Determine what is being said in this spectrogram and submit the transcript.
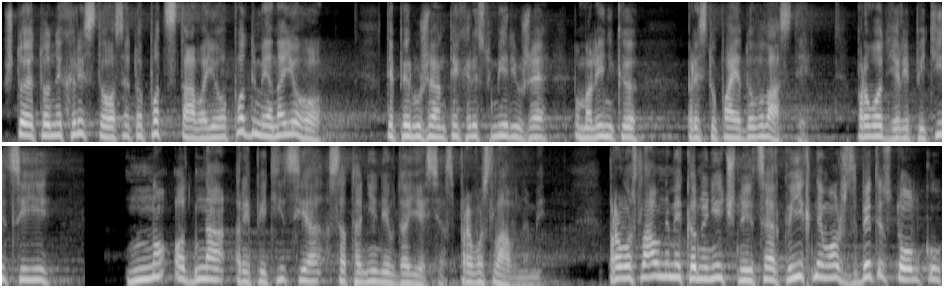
що це не Христос, це подстава Його, подмена Його. Тепер уже Антихрист в мірі вже помаленьку приступає до власти, проводить репетиції, но одна репетиція сатані не вдається з православними. Православними канонічної церкви їх не можеш збити з толку,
